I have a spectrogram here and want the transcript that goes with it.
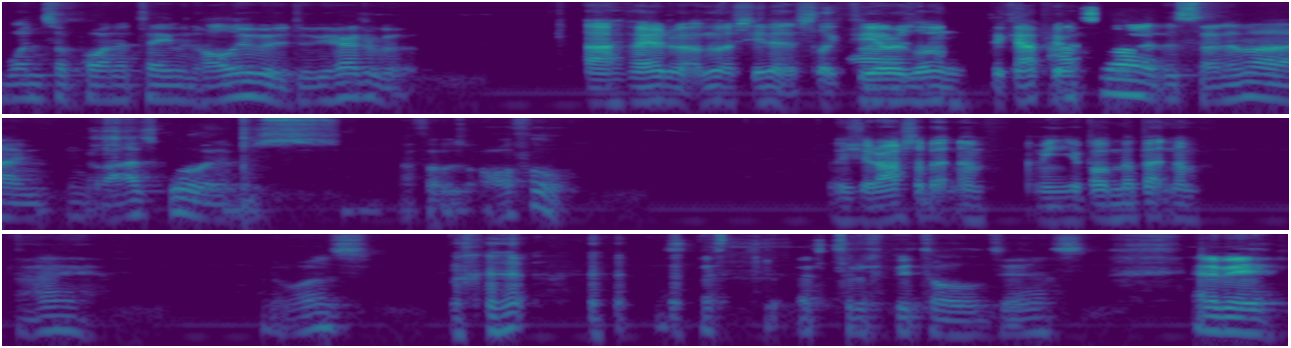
Once Upon a Time in Hollywood. Have you heard of it? I've heard of it. I've not seen it. It's like three hours Um, long. DiCaprio. I saw it at the cinema in, in Glasgow, and it was I thought it was awful. Was your ass a bit numb? I mean, your bum a bit numb. Aye, it was. if, if truth be told, yes. Anyway,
